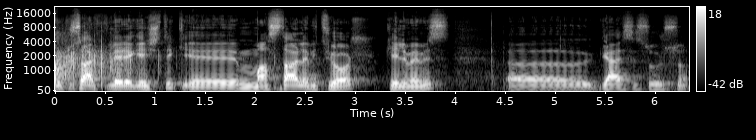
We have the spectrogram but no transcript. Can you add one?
Dokuz harflere geçtik. Ee, mastarla bitiyor kelimemiz. Ee, gelsin sorusu.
